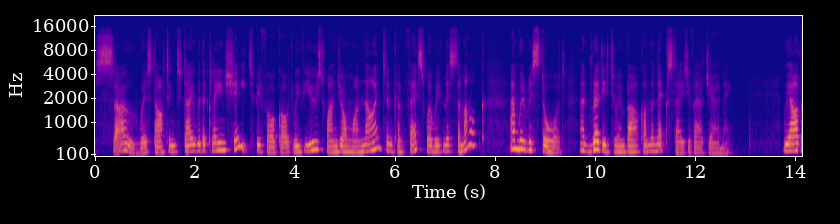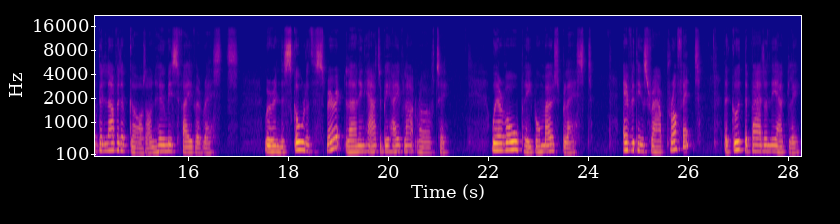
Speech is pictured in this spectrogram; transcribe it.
So, we're starting today with a clean sheet before God. We've used 1 John 1 9 to confess where we've missed the mark, and we're restored and ready to embark on the next stage of our journey. We are the beloved of God on whom his favour rests. We're in the school of the Spirit, learning how to behave like royalty. We're of all people most blessed. Everything's for our profit the good, the bad, and the ugly.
